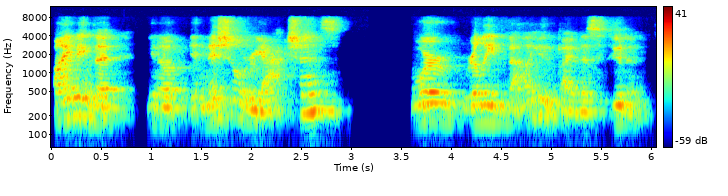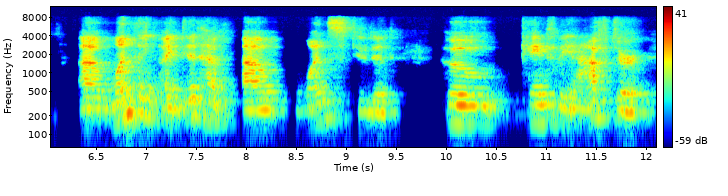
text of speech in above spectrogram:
finding that, you know, initial reactions were really valued by the student. Uh, one thing, I did have, uh, one student who came to me after,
